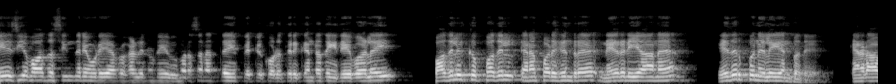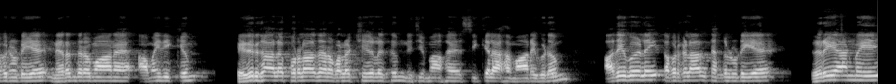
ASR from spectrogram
தேசியவாத சிந்தனை உடையவர்களினுடைய விமர்சனத்தை பெற்றுக் கொடுத்திருக்கின்றது இதேவேளை பதிலுக்கு பதில் எனப்படுகின்ற நேரடியான எதிர்ப்பு நிலை என்பது. கனடாவினுடைய நிரந்தரமான அமைதிக்கும் எதிர்கால பொருளாதார வளர்ச்சிகளுக்கும் நிச்சயமாக சிக்கலாக மாறிவிடும். அதேவேளை அவர்களால் தங்களுடைய இறையாண்மையை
